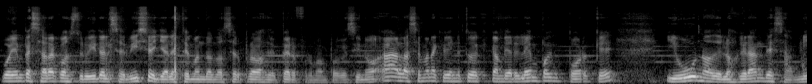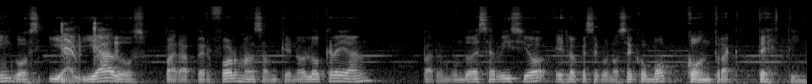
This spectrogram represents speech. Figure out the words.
voy a empezar a construir el servicio y ya le estoy mandando a hacer pruebas de performance, porque si no, ah, la semana que viene tuve que cambiar el endpoint porque... Y uno de los grandes amigos y aliados para performance, aunque no lo crean, para el mundo de servicio, es lo que se conoce como contract testing,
